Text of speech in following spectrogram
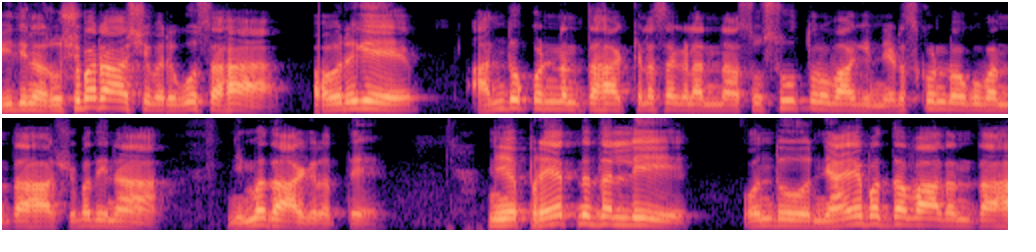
ಈ ದಿನ ವೃಷಭರಾಶಿಯವರಿಗೂ ಸಹ ಅವರಿಗೆ ಅಂದುಕೊಂಡಂತಹ ಕೆಲಸಗಳನ್ನು ಸುಸೂತ್ರವಾಗಿ ನಡೆಸ್ಕೊಂಡು ಹೋಗುವಂತಹ ಶುಭ ದಿನ ನಿಮ್ಮದಾಗಿರುತ್ತೆ. ನಿಮ್ಮ ಪ್ರಯತ್ನದಲ್ಲಿ ಒಂದು ನ್ಯಾಯಬದ್ಧವಾದಂತಹ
